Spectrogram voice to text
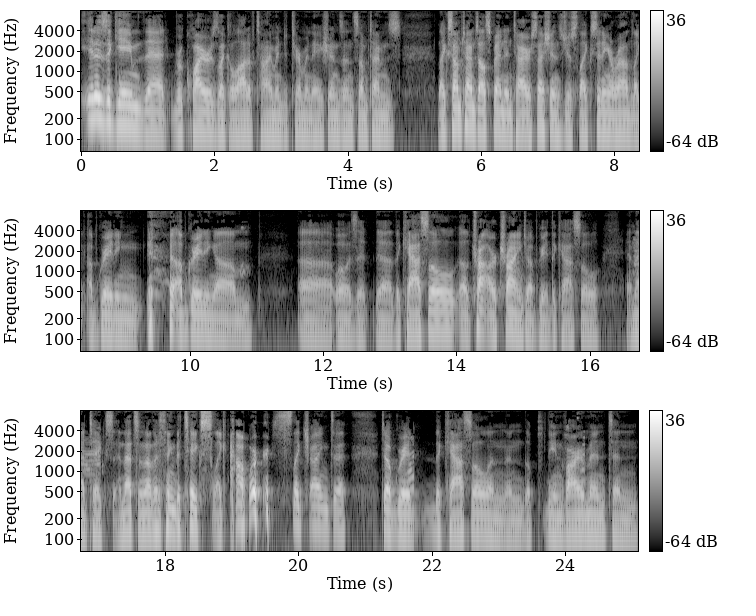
it is a game that requires like a lot of time and determinations and sometimes like sometimes I'll spend entire sessions just like sitting around like upgrading upgrading um uh what was it uh, the castle uh, try or trying to upgrade the castle and that takes and that's another thing that takes like hours like trying to to upgrade the castle and, and the the environment and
